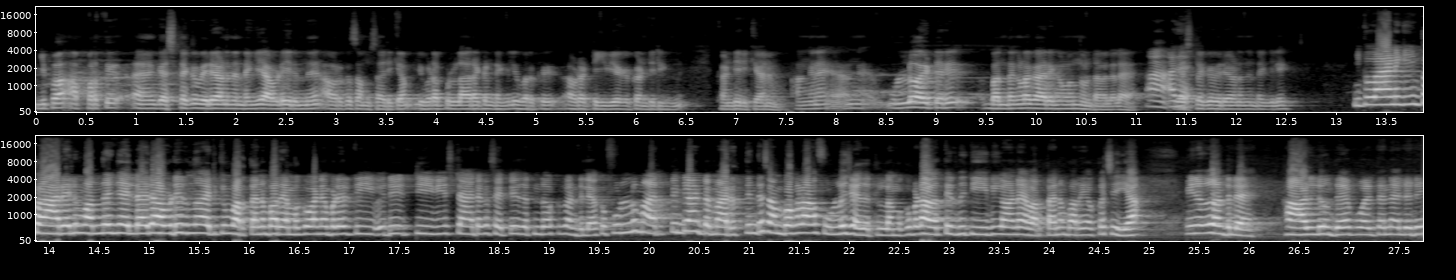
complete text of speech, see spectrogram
ഇനിയിപ്പോൾ അപ്പുറത്ത് ഗസ്റ്റ് ഒക്കെ വരികയാണെന്നുണ്ടെങ്കിൽ അവിടെ ഇരുന്ന് അവർക്ക് സംസാരിക്കാം. ഇവിടെ പിള്ളേരൊക്കെ ഉണ്ടെങ്കിൽ ഇവർക്ക് അവിടെ ടി വി ഒക്കെ കണ്ടിരിക്കുന്നു കണ്ടിരിക്കാനും. അങ്ങനെ അങ്ങ് ഉള്ളുമായിട്ടൊരു ബന്ധങ്ങളോ കാര്യങ്ങളൊന്നും ഉണ്ടാവില്ല അല്ലേ? ആ ഗസ്റ്റ് ഒക്കെ വരികയാണെന്നുണ്ടെങ്കിൽ. ഇനിയിപ്പോൾ വേണമെങ്കിൽ ഇപ്പോൾ ആരെങ്കിലും വന്നു കഴിഞ്ഞാൽ എല്ലാവരും അവിടെ ഇരുന്നായിരിക്കും വർത്തമാനം പറയാം. നമുക്ക് വേണമെങ്കിൽ ഇവിടെ ടി ഒരു ടി വി സ്റ്റാൻഡൊക്കെ സെറ്റ് ചെയ്തിട്ടുണ്ട് ഒക്കെ കണ്ടില്ലേ? ഒക്കെ ഫുള്ള് മരത്തിന്റെ ആണ്. മരത്തിന്റെ സംഭവങ്ങളാണ് ഫുള്ള് ചെയ്തിട്ടുള്ളത്. നമുക്ക് ഇവിടെ അകത്തിരുന്ന് ടി വി കാണുക വർത്തമാനം പറയുകയൊക്കെ ചെയ്യാം. പിന്നെ അത് കണ്ടില്ലേ? ഹാളിലും ഇതേപോലെ തന്നെ നല്ലൊരു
